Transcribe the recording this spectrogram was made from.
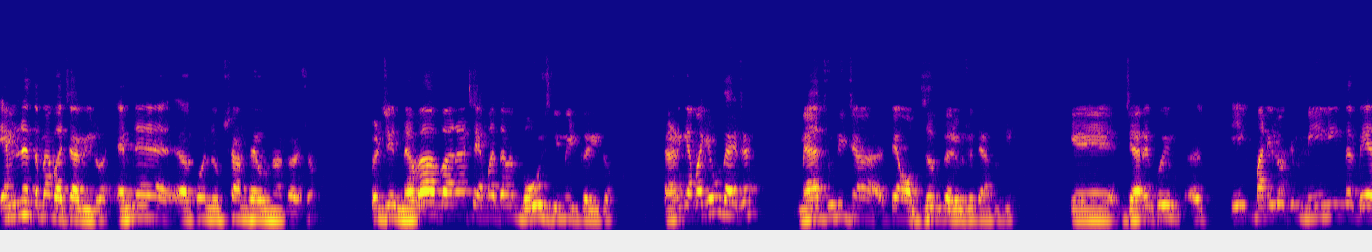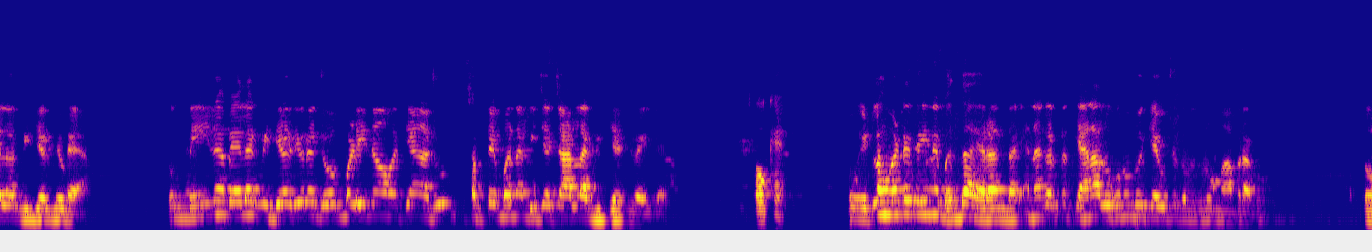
એમને તમે બચાવી લો એમને કોઈ નુકસાન થયું ન કરશો. પણ જે નવા આવવાના છે એમાં તમે બહુ જ લિમિટ કરી દો. કારણ કે એમાં કેવું થાય છે મેં આજ સુધી ત્યાં ઓબ્ઝર્વ કર્યું છે ત્યાં સુધી કે જ્યારે કોઈ એક માની લો કે મે ની અંદર બે લાખ વિદ્યાર્થીઓ ગયા તો મે ના બે લાખ વિદ્યાર્થીઓને જોબ મળી ના હોય ત્યાં હજુ સપ્ટેમ્બરના બીજા ચાર લાખ વિદ્યાર્થીઓ આવી જાય. ઓકે તો એટલા માટે થઈને બધા હેરાન થાય. એના કરતા ત્યાંના લોકોનું બી કેવું છે કે થોડુંક માપ રાખો. તો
